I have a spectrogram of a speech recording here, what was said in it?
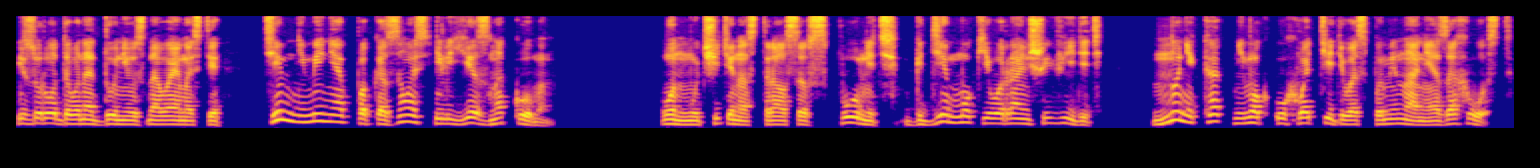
изуродованное до неузнаваемости, тем не менее показалось Илье знакомым. Он мучительно старался вспомнить, где мог его раньше видеть, но никак не мог ухватить воспоминания за хвост.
